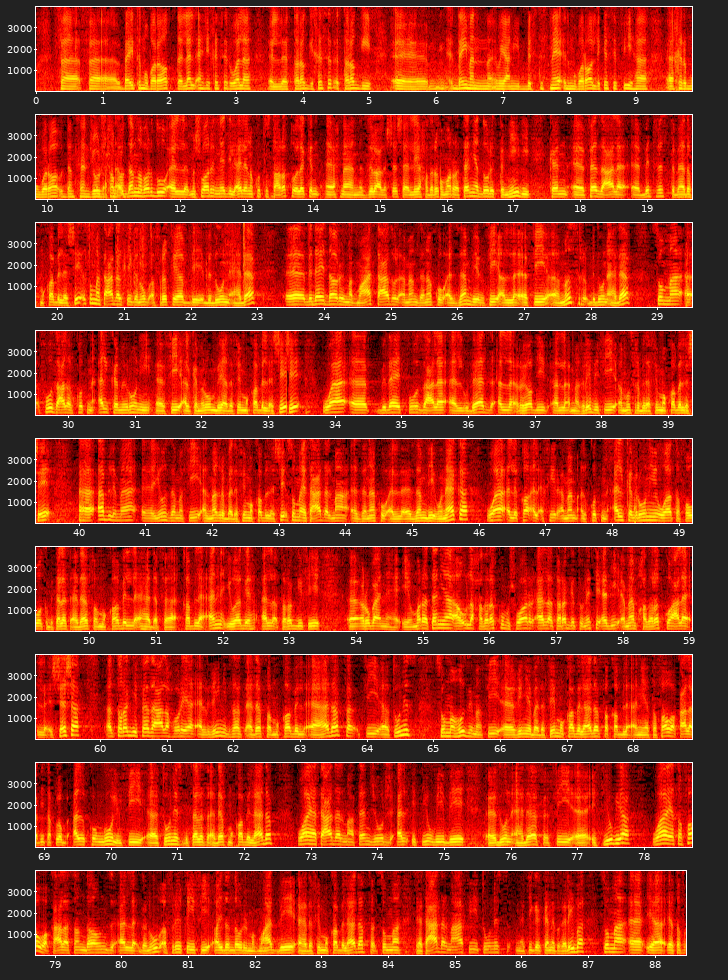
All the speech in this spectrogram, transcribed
فبقيه المباريات لا الأهلي خسر ولا الترجي خسر. الترجي آه، دايما يعني باستثناء المباراة اللي كسب فيها آخر مباراة قدام سان جورج طبعا. قدامنا برضو مشوار النادي الأهلي. أنا كنت استعرضته ولكن إحنا هننزله على الشاشة لحضراتكم مرة ثانية الدور التمهيدي كان فاز على بيتفست بهدف مقابل لا شيء ثم تعادل في جنوب افريقيا بدون اهداف. بداية دوري المجموعات تعادل امام زناكو الزامبي في في مصر بدون اهداف. ثم فوز على القطن الكاميروني في الكاميرون بهدفين مقابل لا شيء وبدايه فوز على الوداد الرياضي المغربي في مصر بهدفين مقابل لا شيء. قبل ما يهزم في المغرب بهدفين مقابل لا شيء ثم يتعادل مع زناكو الزامبي هناك واللقاء الأخير أمام القطن الكاميروني وتفوق بثلاث أهداف مقابل هدف قبل أن يواجه الترجي في ربع النهائي. مرة تانية أقول لحضراتكم مشوار الترجي التونسي. أدي أمام حضراتكم على الشاشة. الترجي فاز على حورية الغيني بثلاث أهداف مقابل هدف في تونس ثم هزم في غينيا بهدفين مقابل هدف قبل أن يتفوق على فيتا كلوب الكونغولي في تونس بثلاث أهداف مقابل هدف. ويتعادل مع سان جورج الإثيوبي بدون أهداف في إثيوبيا. ويتفوق على صن داونز الجنوب أفريقي في أيضا دوري المجموعات بهدفين مقابل هدف ثم يتعادل معاه في تونس نتيجة كانت غريبة ثم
